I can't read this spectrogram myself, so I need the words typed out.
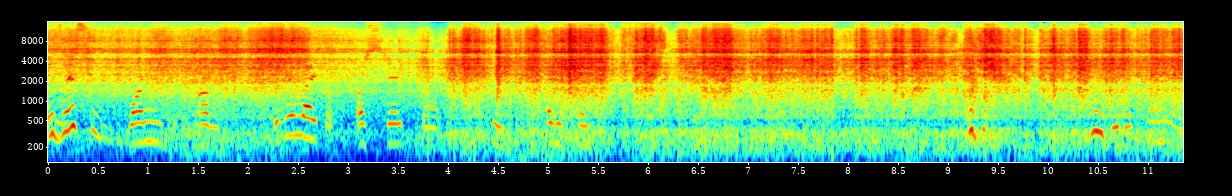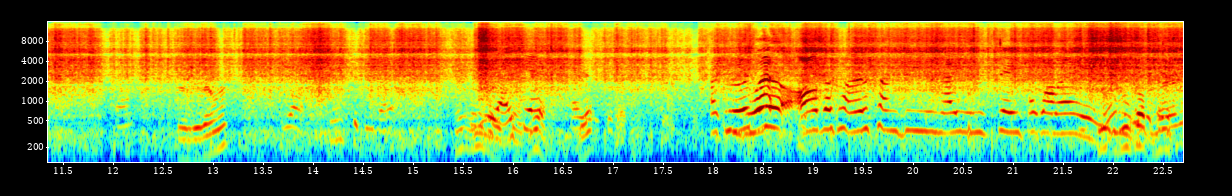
Is this one, um, is it like a, a stick that, I just think, can you do this one, like, that? You want to do that one? Yeah, you could do that. You like it? I Yep. like it. I can do it all the colors from the United States flag. Who- Who's up next?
